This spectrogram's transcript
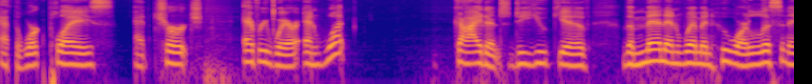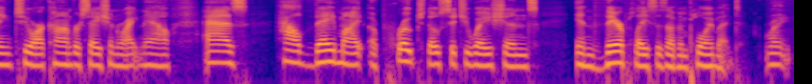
at the workplace, at church, everywhere. And what guidance do you give the men and women who are listening to our conversation right now as how they might approach those situations in their places of employment? Right.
